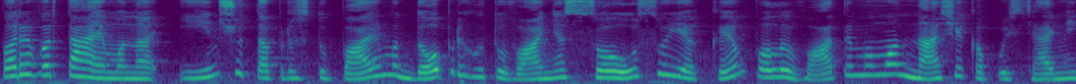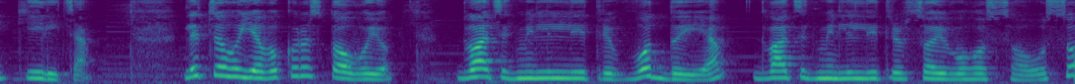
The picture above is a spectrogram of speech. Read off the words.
перевертаємо на іншу та приступаємо до приготування соусу, яким поливатимемо наші капустяні кільця. Для цього я використовую 20 мл води, 20 мл соєвого соусу,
